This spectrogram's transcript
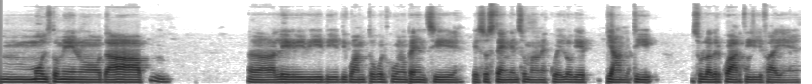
mm, molto meno da uh, Allegri di, di, di, quanto qualcuno pensi e sostenga, insomma, non è quello che pianti sulla tre quarti, gli fai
